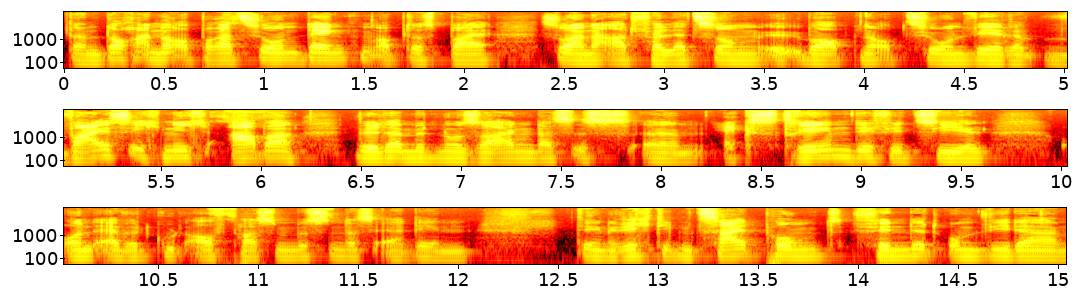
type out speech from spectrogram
dann doch an eine Operation denken. Ob das bei so einer Art Verletzung äh, überhaupt eine Option wäre, weiß ich nicht, aber will damit nur sagen, das ist ähm, extrem diffizil und er wird gut aufpassen müssen, dass er den den richtigen Zeitpunkt findet, um wieder,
